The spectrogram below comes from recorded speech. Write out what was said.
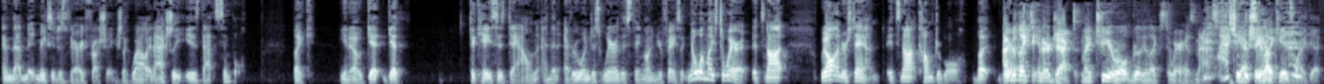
and that ma- makes it just very frustrating. It's like wow it actually is that simple. Like you know get get the cases down and then everyone just wear this thing on your face. Like no one likes to wear it. It's not we all understand it's not comfortable, but I would like to interject. My two year old really likes to wear his mask. I actually, actually like kids like it.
